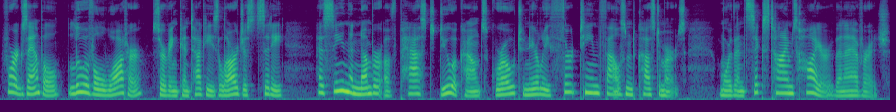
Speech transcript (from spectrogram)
For example, Louisville Water, serving Kentucky's largest city, has seen the number of past due accounts grow to nearly 13,000 customers, more than six times higher than average.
